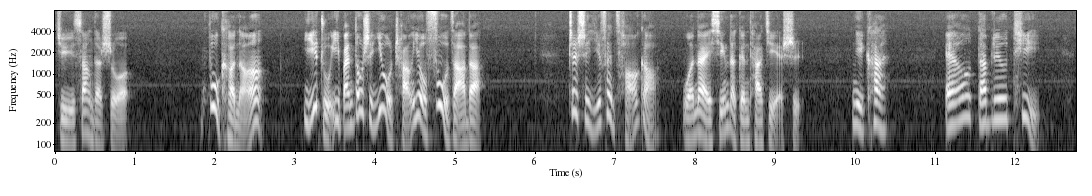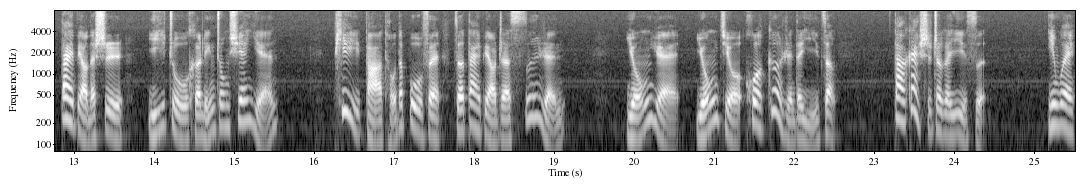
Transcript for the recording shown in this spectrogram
沮丧地说：“不可能，遗嘱一般都是又长又复杂的。这是一份草稿。”我耐心地跟他解释：“你看，L W T 代表的是遗嘱和临终宣言，P 打头的部分则代表着私人。”永远、永久或个人的遗赠，大概是这个意思，因为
